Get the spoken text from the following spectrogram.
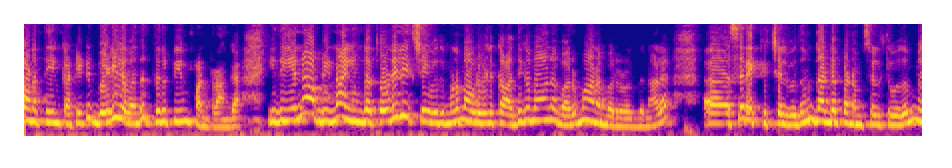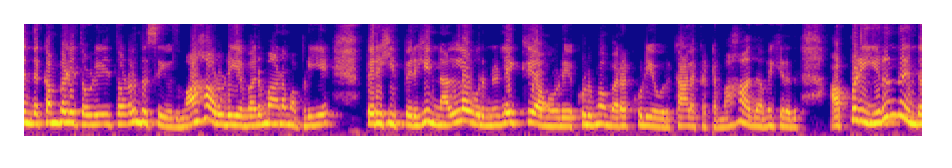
பணத்தையும் கட்டிட்டு வெளியில வந்து திருப்பியும் பண்றாங்க. இது என்ன அப்படின்னா இந்த தொழிலை செய்வது மூலம் அவர்களுக்கு அதிகமான வருமானம் வருவதனால சிறைக்கு செல்வதும் தண்ட பணம் செலுத்த செலுத்துவதும் இந்த கம்பளி தொழிலை தொடர்ந்து செய்வதுமாக அவருடைய வருமானம் அப்படியே பெருகி பெருகி நல்ல ஒரு நிலைக்கு அவங்களுடைய குடும்பம் வரக்கூடிய ஒரு காலகட்டமாக அது அமைகிறது. அப்படி இருந்த இந்த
